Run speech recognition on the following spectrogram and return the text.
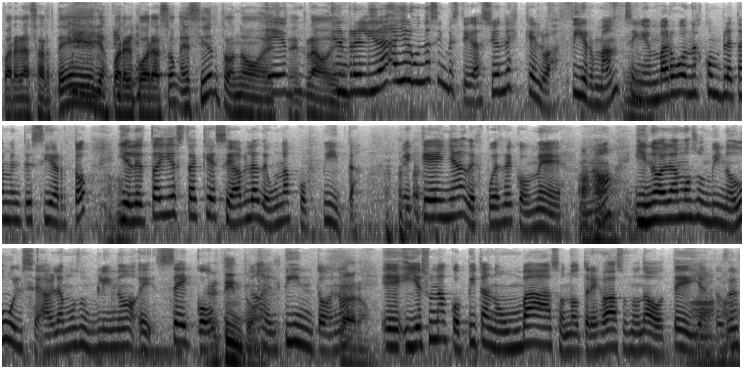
para, las arterias, para el corazón. ¿Es cierto o no, este, Claudia? En realidad hay algunas investigaciones que lo afirman, sin embargo no es completamente cierto. Y el detalle está que se habla de una copita pequeña después de comer, ¿no? Y no hablamos de un vino dulce, hablamos de un vino eh, seco. El tinto. El tinto, ¿no? Eh, y es una copita, no un vaso, no tres vasos, no una botella. Entonces,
